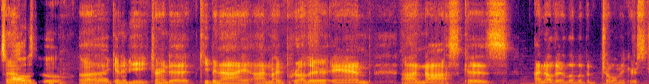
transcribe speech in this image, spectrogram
so I'm also uh, going to be trying to keep an eye on my brother and on Nos because I know they're a little bit troublemakers.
